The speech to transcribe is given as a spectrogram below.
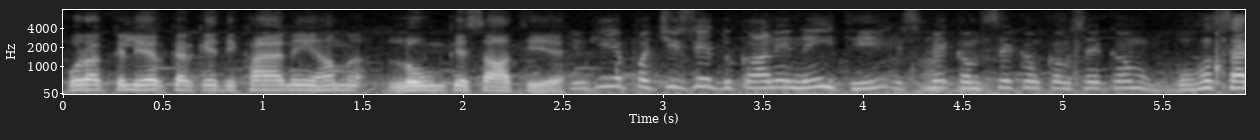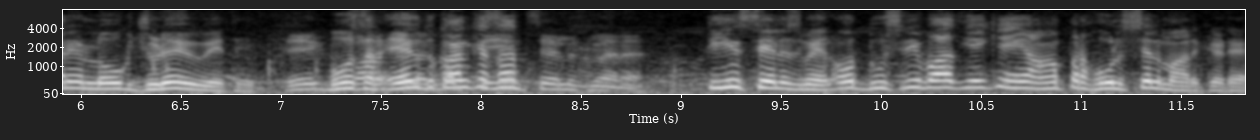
پورا کلیئر کر کے دکھایا نہیں ہم لوگوں کے ساتھ ہی ہے کیونکہ یہ پچیس دکانیں نہیں تھی اس میں کم سے کم کم سے کم بہت سارے لوگ جڑے ہوئے تھے۔ بہت سارے ایک دکان کے ساتھ سیلز مین ہے تین سیلز مین اور دوسری بات یہ کہ یہاں پر ہول سیل مارکیٹ ہے۔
